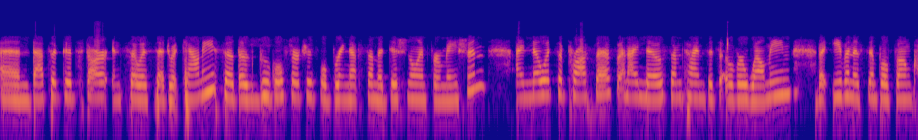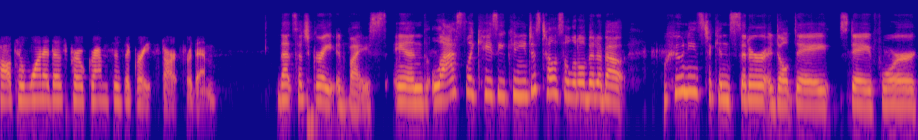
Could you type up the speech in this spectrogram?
and that's a good start, and so is Sedgwick County. So those Google searches will bring up some additional information. I know it's a process, and I know sometimes it's overwhelming, but even a simple phone call to one of those programs is a great start for them. That's such great advice. And lastly, KC, can you just tell us a little bit about who needs to consider adult day stay for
